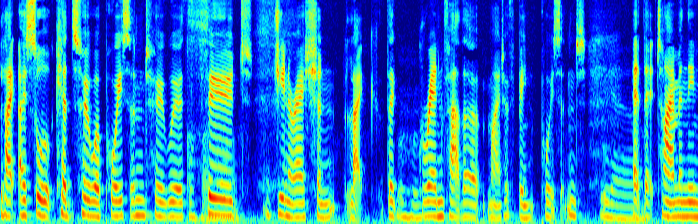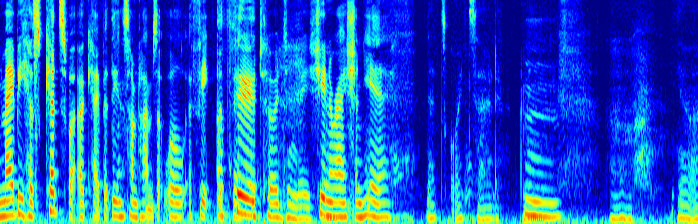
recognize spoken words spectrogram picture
like I saw kids who were poisoned who were third generation, like the grandfather might have been poisoned Yeah. at that time, and then maybe his kids were okay, but then sometimes it will affect the Affect the third, third generation. generation. Yeah. That's quite sad. Mm. Yeah.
